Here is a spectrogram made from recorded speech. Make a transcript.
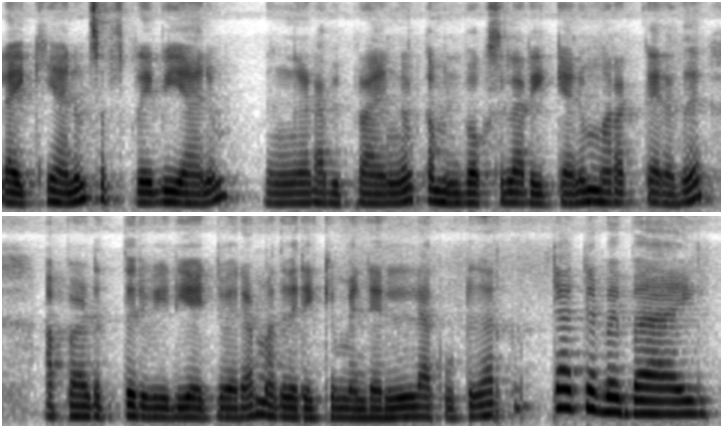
ലൈക്ക് ചെയ്യാനും സബ്സ്ക്രൈബ് ചെയ്യാനും നിങ്ങളുടെ അഭിപ്രായങ്ങൾ കമന്റ് ബോക്സിൽ അറിയിക്കാനും മറക്കരുത്. അപ്പോൾ അടുത്തൊരു വീഡിയോ ആയിട്ട് വരാം. അതുവരേക്കും എന്റെ എല്ലാ കൂട്ടുകാർക്കും. Tata bye bye.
